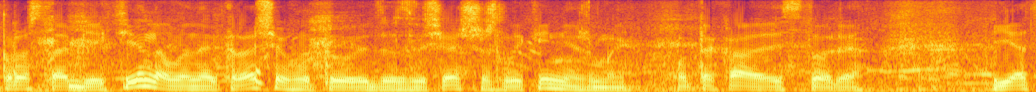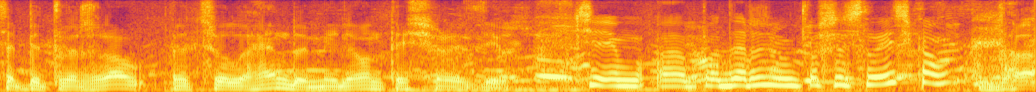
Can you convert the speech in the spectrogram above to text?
Просто об'єктивно вони краще готують зазвичай шашлики, ніж ми. От історія. Я це підтверджав цю легенду мільйон тисяч разів. Чим е, подержимо по шашличкам? Да.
